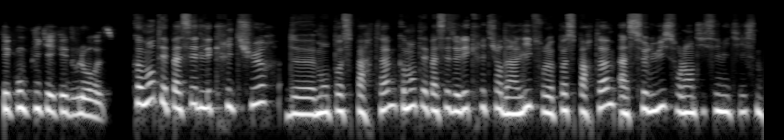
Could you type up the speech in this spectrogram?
qui est compliquée, qui est douloureuse. Comment t'es passé de l'écriture de mon postpartum Comment t'es passé de l'écriture d'un livre sur le postpartum à celui sur l'antisémitisme?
